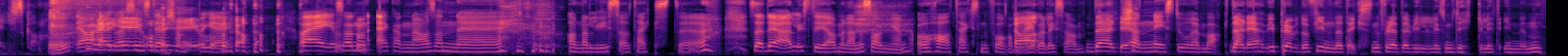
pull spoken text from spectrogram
Elsker det. Ja, jeg òg syns det er kjempegøy. Og jeg er sånn Jeg kan ha sånn eh, analyse av tekst. eh. Så det har jeg lyst til å gjøre med denne sangen. Å ha teksten foran Ja, meg og liksom Det det. skjønne historien bak. Det er det. Vi prøvde å finne teksten fordi at jeg ville liksom dykke litt inn i den.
